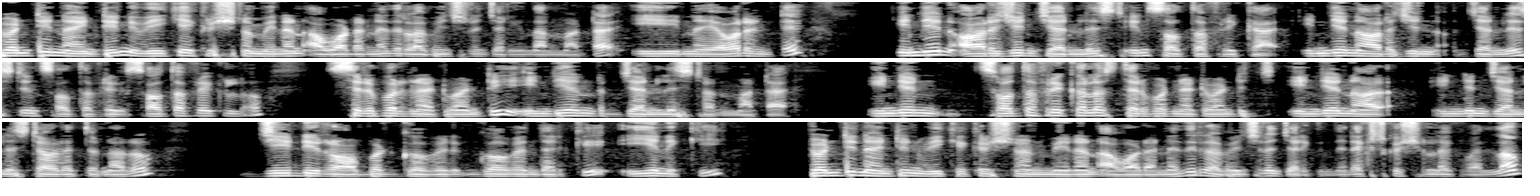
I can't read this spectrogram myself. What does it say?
twenty nineteen V K Krishna Menon award అనేది లభించడం జరిగింది అనమాట ఈయన ఎవరంటే Indian origin journalist in South Africa. Indian origin journalist in South Africa. South ఆఫ్రికాలో స్థిరపడినటువంటి ఇండియన్ జర్నలిస్ట్ అనమాట ఇండియన్ సౌత్ ఆఫ్రికాలో స్థిరపడినటువంటి ఇండియన్ ఇండియన్ జర్నలిస్ట్ ఎవరైతే ఉన్నారో జిడి రాబర్ట్ గోవి గోవిందర్కి ఈయనకి twenty nineteen V K Krishnan Menon award అనేది లభించడం జరిగింది. నెక్స్ట్ క్వశ్చన్లోకి వెళ్దాం.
